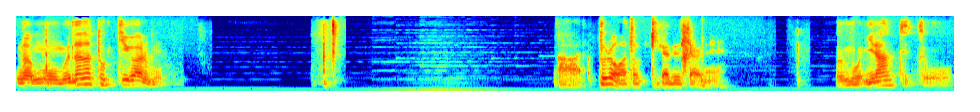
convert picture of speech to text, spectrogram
な、もう無駄な突起があるもん。あプロは突起が出ちゃうね。もういらんって言っても。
